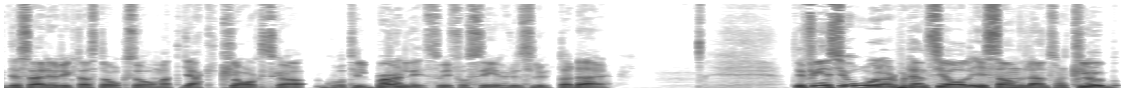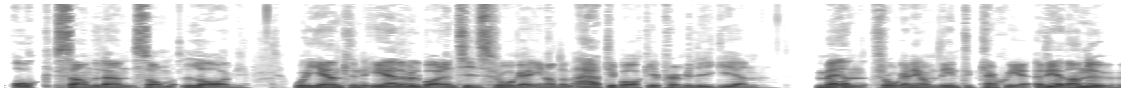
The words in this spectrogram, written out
Dessvärre ryktas det också om att Jack Clark ska gå till Burnley, så vi får se hur det slutar där. Det finns ju oerhörd potential i Sunderland som klubb och Sunderland som lag. Och egentligen är det väl bara en tidsfråga innan de är tillbaka i Premier League igen. Men frågan är om det inte kan ske redan nu.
